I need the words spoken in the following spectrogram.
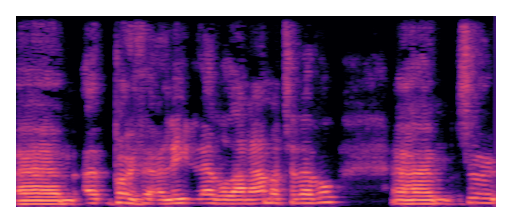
yeah. um, at both at elite level and amateur level. Um, so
